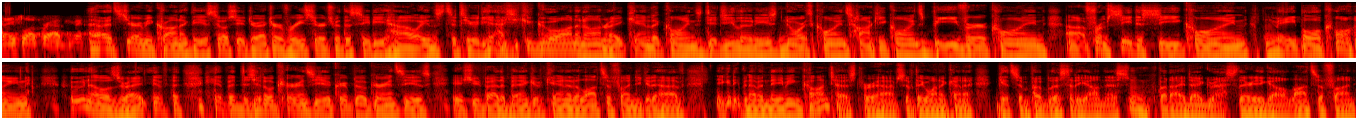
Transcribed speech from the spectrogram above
Thanks a lot for having me. Uh, it's Jeremy Kronick, the Associate Director of Research with the CD Howe Institute. Yeah, you could go on and on, right? Canada coins, DigiLoonies, North coins, hockey coins, Beaver coin, uh, from C to C coin, Maple coin. Who knows, right? If a, if a digital currency, a cryptocurrency is issued by the Bank of Canada, lots of fun you could have. You could even have a naming contest, perhaps, if they want to kind of get some publicity on this. Hmm, But I digress. There you go. Lots of fun.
